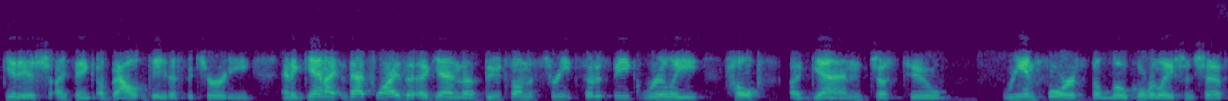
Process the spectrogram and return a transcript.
skittish i think about data security. And again I, that's why the again the boots on the street so to speak really helps again just to reinforce the local relationships,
